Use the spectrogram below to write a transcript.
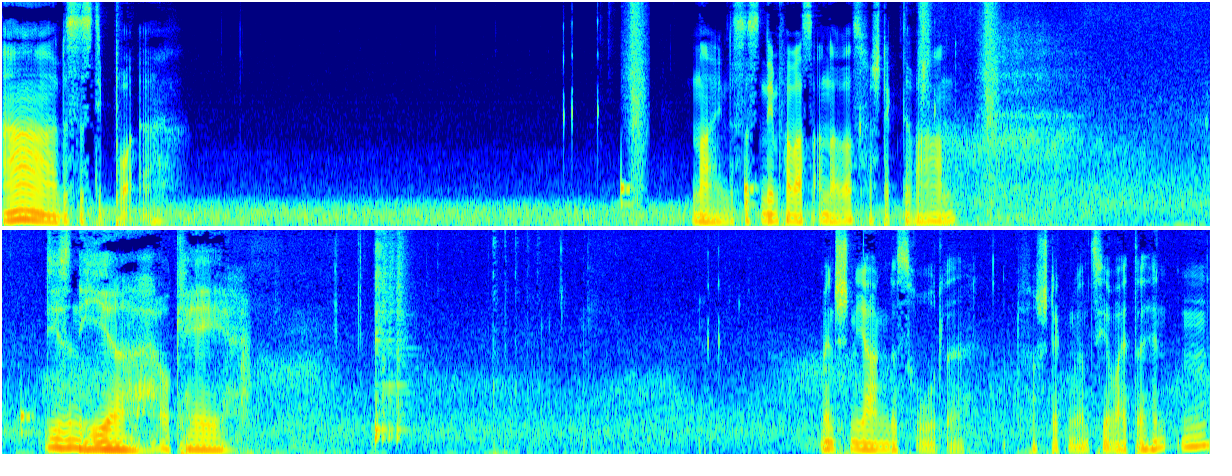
Ah, das ist die... Bo Nein, das ist in dem Fall was anderes. Versteckte Waren. Die sind hier. Okay. Menschen jagen das Rudel. Verstecken wir uns hier weiter hinten.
